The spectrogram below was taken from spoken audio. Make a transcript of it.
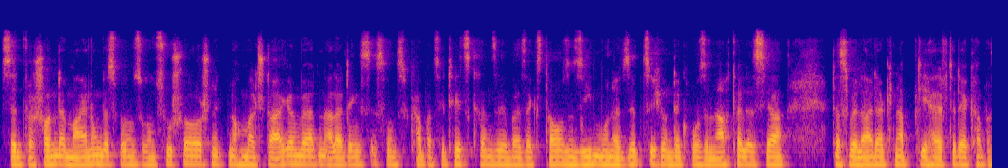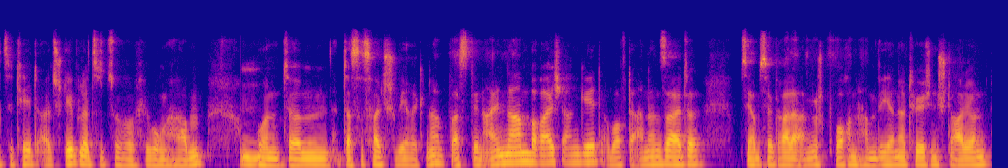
sind wir schon der Meinung, dass wir unseren Zuschauerschnitt nochmal steigern werden. Allerdings ist unsere Kapazitätsgrenze bei 6.770 und der große Nachteil ist ja, dass wir leider knapp die Hälfte der Kapazität als Stehplätze zur Verfügung haben. Mhm. Und ähm, das ist halt schwierig, ne? was den Einnahmenbereich angeht. Aber auf der anderen Seite, Sie haben es ja gerade angesprochen, haben wir hier natürlich ein Stadion,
